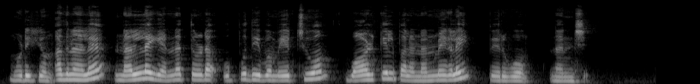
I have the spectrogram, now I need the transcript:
முடியும். அதனால் நல்ல எண்ணத்தோட உப்பு தீபம் ஏற்றுவோம். வாழ்க்கையில் பல நன்மைகளை பெறுவோம். நன்றி.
